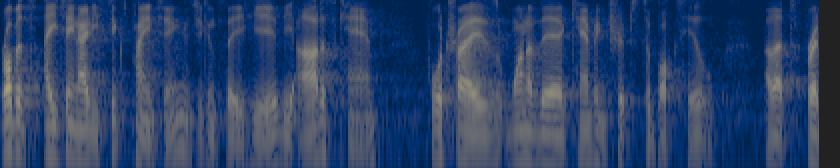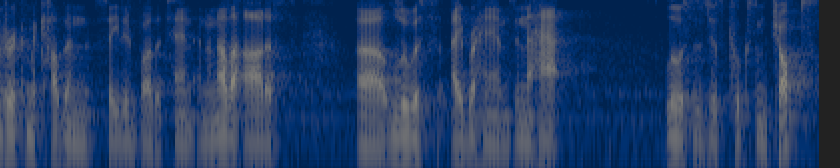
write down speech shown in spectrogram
Roberts' 1886 painting, as you can see here, The Artist Camp, portrays one of their camping trips to Box Hill. Uh, that's Frederick McCubbin seated by the tent, and another artist, uh, Louis Abrahams, in the hat. Louis has just cooked some chops.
